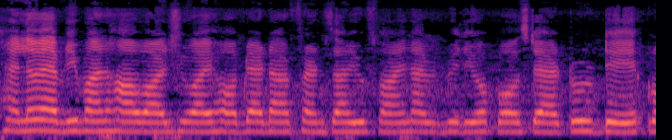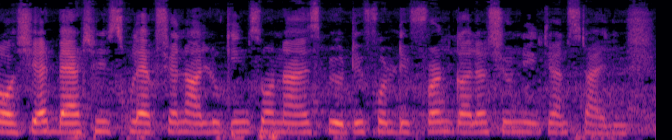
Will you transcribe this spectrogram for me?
hello everyone how are you? I hope that our friends are you fine. I will video post today. Crochet bedsheets collection are looking so nice beautiful different colors unique and stylish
